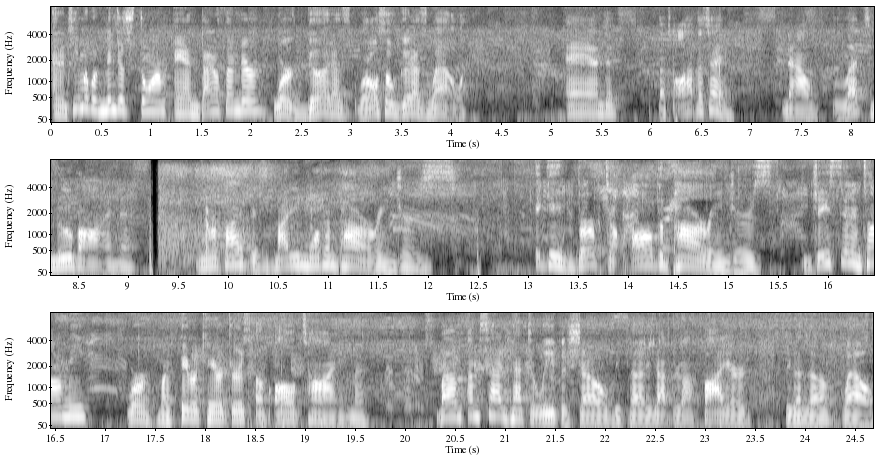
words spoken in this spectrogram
and the team up with Ninja Storm and Dino Thunder were good as were also good as well. And that's all I have to say. Now, let's move on. Number 5 is Mighty Morphin Power Rangers. It gave birth to all the Power Rangers. Jason and Tommy were my favorite characters of all time. But I'm, I'm sad he had to leave the show because actor got fired because of, well,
